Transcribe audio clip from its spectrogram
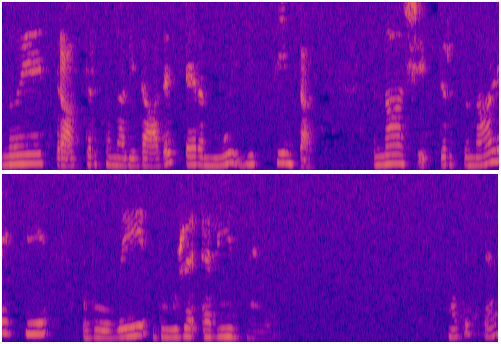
Nuestras personalidades eran muy distintas. Наші персоналіті були дуже різними. От і все,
